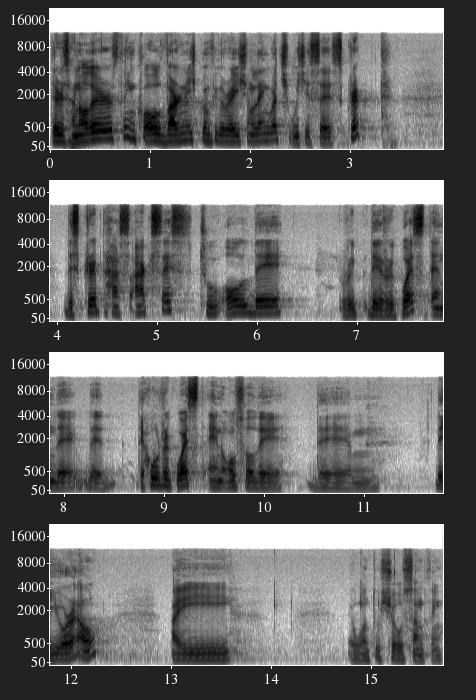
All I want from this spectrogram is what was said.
There is another thing called varnish configuration language, which is a script. The script has access to all the, re the request and the, the, the whole request and also the, the, um, the URL, I, I want to show something.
